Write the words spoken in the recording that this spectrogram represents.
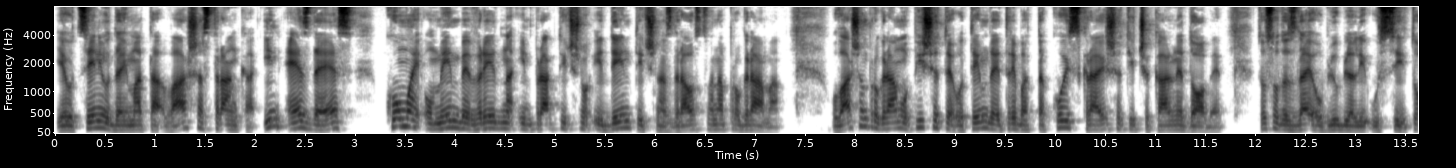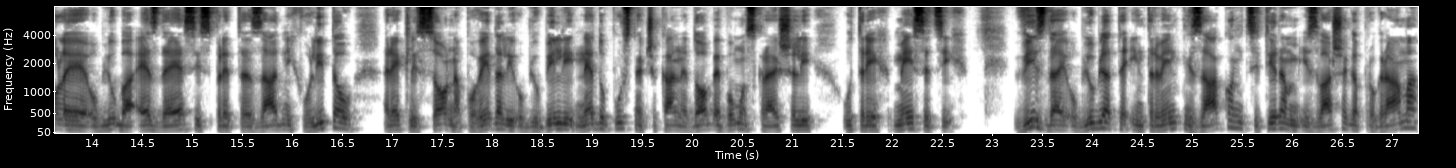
je ocenil, da imata vaša stranka in SDS komaj omembe vredna in praktično identična zdravstvena programa. V vašem programu pišete o tem, da je treba takoj skrajšati čakalne dobe. To so do zdaj obljubljali vsi. Tole je obljuba SDS izpred zadnjih volitev. Rekli so, napovedali, obljubili, nedopustne čakalne dobe bomo skrajšali v treh mesecih. Vi zdaj obljubljate interventni zakon, citiram iz vašega programa:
